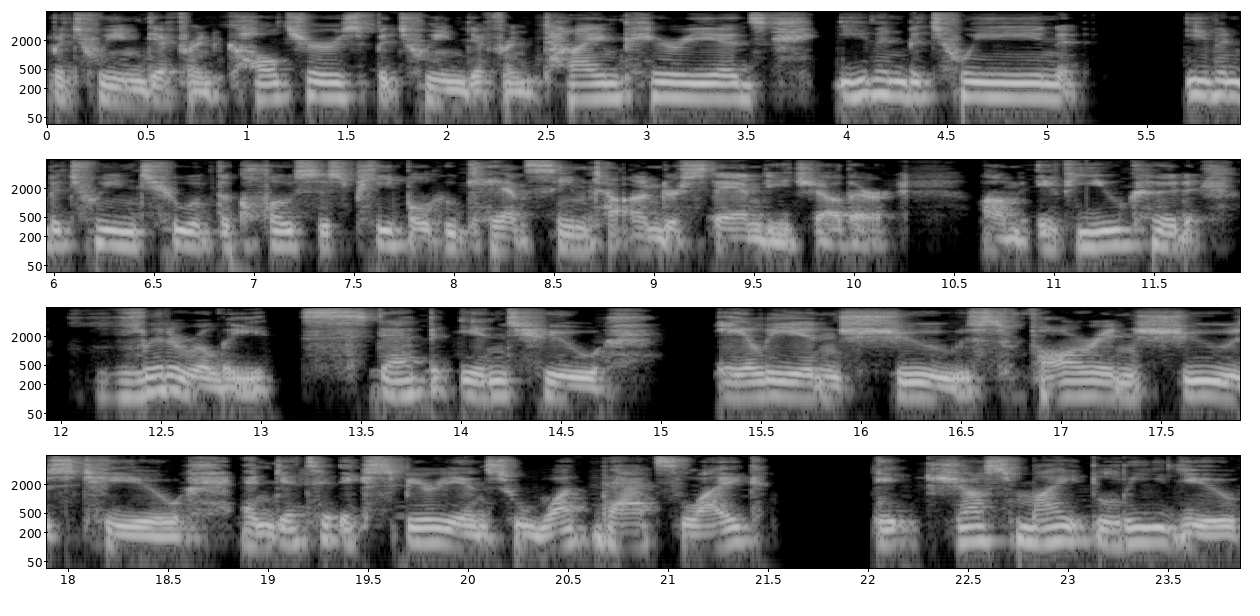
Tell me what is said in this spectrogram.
between different cultures between different time periods even between even between two of the closest people who can't seem to understand each other. Um, if you could literally step into alien shoes, foreign shoes to you, and get to experience what that's like, it just might lead you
